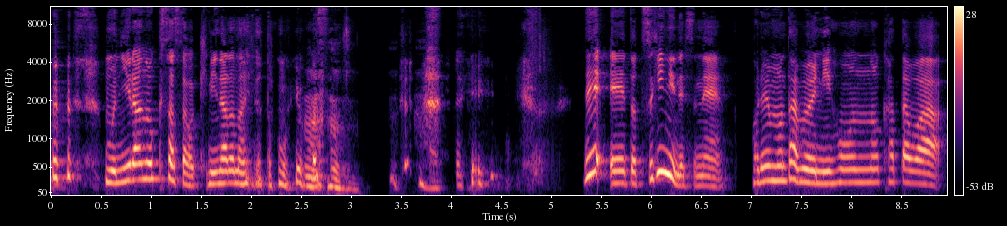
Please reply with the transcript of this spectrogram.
もうニラの臭さは気にならないんだと思います。で、えっと、次にですね、これも多分日本の方は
